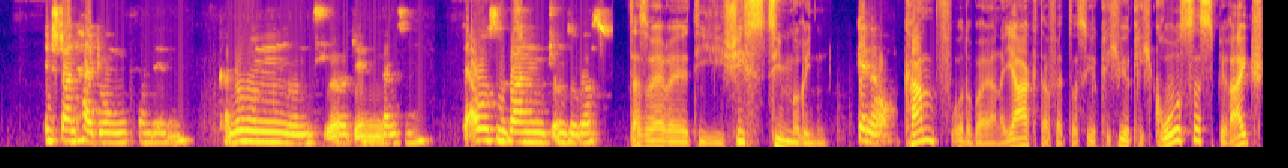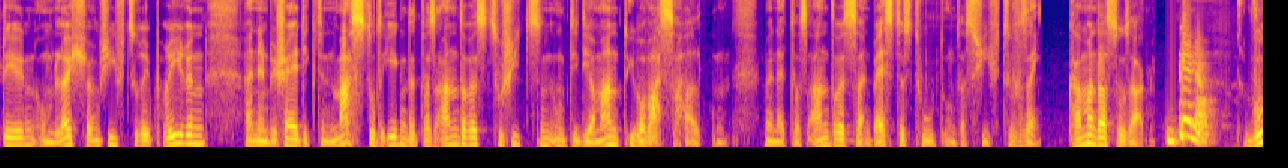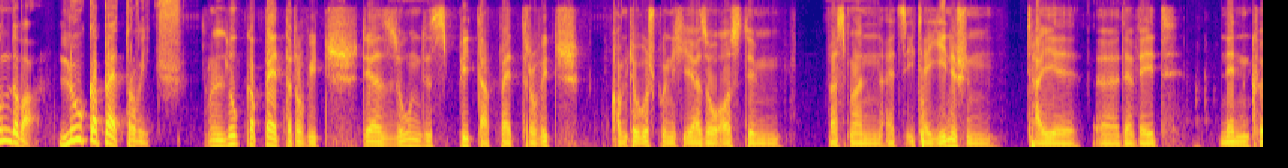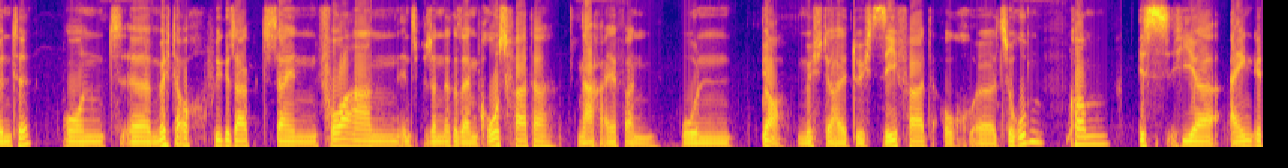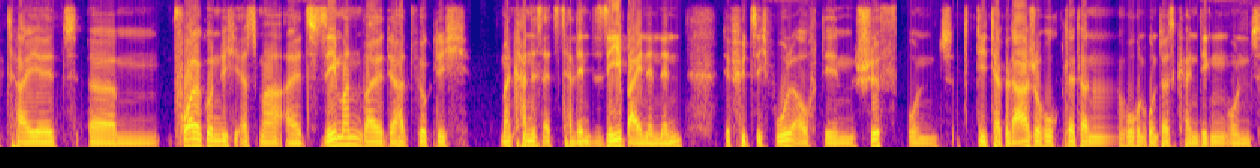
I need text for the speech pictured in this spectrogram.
Instandhaltung von den Kanonen und äh, den ganzen, der Außenwand und sowas. Das wäre die Schiffszimmerin. Genau. Kampf oder bei einer Jagd auf etwas wirklich, wirklich Großes bereitstehen, um Löcher im Schiff zu reparieren, einen beschädigten Mast oder irgendetwas anderes zu schützen und die Diamant über Wasser halten, wenn etwas anderes sein Bestes tut, um das Schiff zu versenken. Kann man das so sagen? Genau. Wunderbar. Luka Petrovic, Luka Petrovic, der Sohn des Peter Petrovic, kommt ja ursprünglich eher so aus dem, was man als italienischen Teil äh, der Welt nennen könnte. Und äh, möchte auch, wie gesagt, seinen Vorahnen, insbesondere seinem Großvater, nacheifern und ja, möchte halt durch Seefahrt auch äh, zu Ruhm kommen. Ist hier eingeteilt ähm, vordergründig erstmal als Seemann, weil der hat wirklich man kann es als Talent Seebeine nennen. Der fühlt sich wohl auf dem Schiff und die Takelage hochklettern, hoch und runter ist kein Ding und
